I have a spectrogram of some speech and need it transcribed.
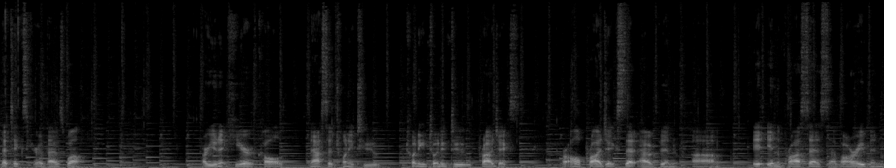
that takes care of that as well. Our unit here called NASA 22, 2022 projects are all projects that have been um, in the process, have already been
